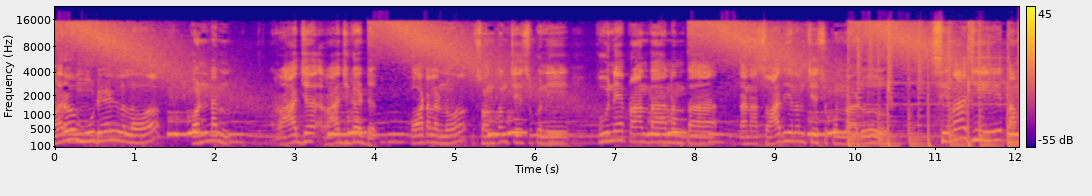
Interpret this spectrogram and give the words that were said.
మరో మూడేళ్ళలో కొండన్ రాజ రాజ్గఢ్ కోటలను సొంతం చేసుకుని పూణే ప్రాంతానంతా తన స్వాధీనం చేసుకున్నాడు. శివాజీ తమ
